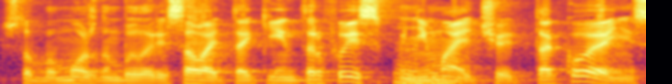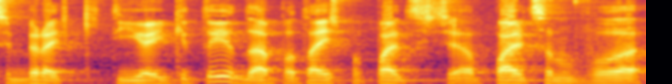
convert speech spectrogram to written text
чтобы можно было рисовать такие интерфейсы, понимать, mm-hmm. что это такое, а не собирать какие-то UI-киты, да, пытаясь попасть э, пальцем в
